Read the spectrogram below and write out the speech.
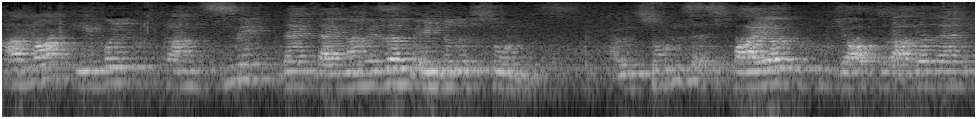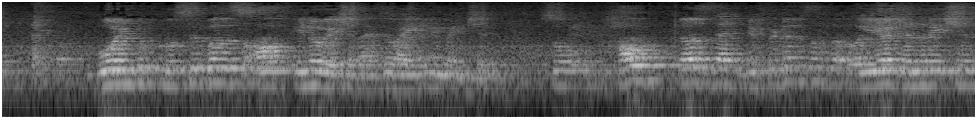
are not able to transmit that dynamism into the students. I mean, students aspire to jobs rather than go into crucibles of innovation, as you rightly mentioned. So, how does that difference of the earlier generation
